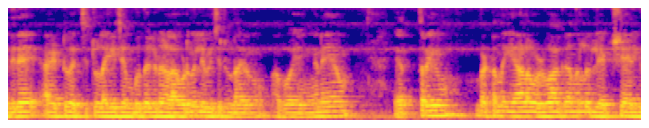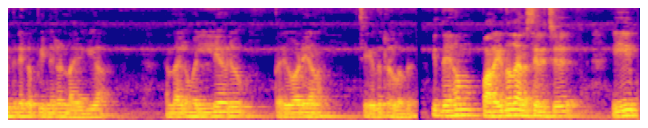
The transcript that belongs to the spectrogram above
എതിരെ ആയിട്ട് വെച്ചിട്ടുള്ള ഈ ചെമ്പ് തകിടുകൾ അവിടെ നിന്ന് ലഭിച്ചിട്ടുണ്ടായിരുന്നു. അപ്പോൾ എങ്ങനെയും എത്രയും പെട്ടെന്ന് ഇയാളെ ഒഴിവാക്കുക എന്നുള്ളൊരു ലക്ഷ്യമായിരിക്കും ഇതിന്റെയൊക്കെ പിന്നിലുണ്ടായിരിക്കുക. എന്തായാലും വലിയൊരു പരിപാടിയാണ്. ചെയ്തിട്ടുള്ളത്. ഇദ്ദേഹം പറയുന്നതനുസരിച്ച് ഈ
